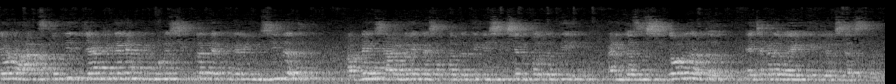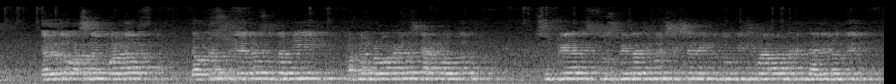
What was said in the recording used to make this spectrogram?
तेवढा हात असतो की ज्या ठिकाणी आपली मुलं शिकतात त्या ठिकाणी निश्चितच आपल्या शाळेमध्ये कशा पद्धतीने शिक्षण पद्धती आणि कसं शिकवलं जातं याच्याकडे वैयक्तिक लक्ष असतं. खरं तर वास्तविक पाहतात डॉक्टर सुजयला सुद्धा मी आपल्या प्रवाहालाच टाकलं होतं. सुप्रिया सुस्मिताचे पण शिक्षण एक दोघींची बारापर्यंत झालेले होते.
